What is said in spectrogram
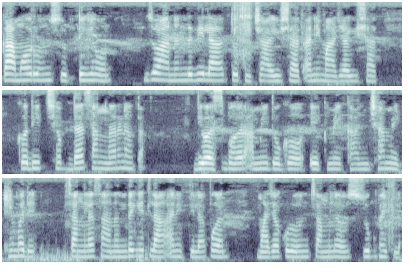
कामावरून सुट्टी घेऊन जो आनंद दिला तो तिच्या आयुष्यात आणि माझ्या आयुष्यात कधीच शब्दात सांगणार नव्हता. दिवसभर आम्ही दोघं एकमेकांच्या मिठीमध्ये चांगलाच आनंद घेतला आणि तिला पण माझ्याकडून चांगलं सुख भेटलं.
